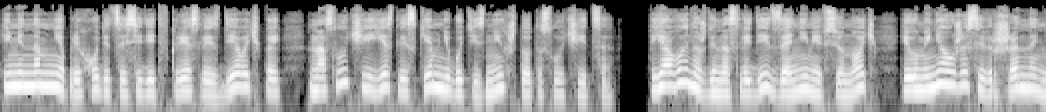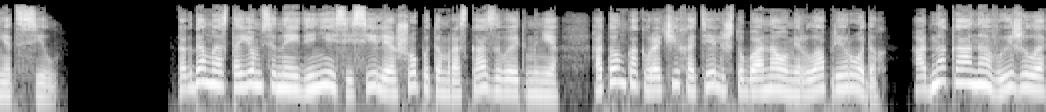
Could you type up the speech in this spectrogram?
именно мне приходится сидеть в кресле с девочкой на случай, если с кем-нибудь из них что-то случится. Я вынуждена следить за ними всю ночь, и у меня уже совершенно нет сил. Когда мы остаемся наедине, Сесилия шепотом рассказывает мне о том, как врачи хотели, чтобы она умерла при родах. Однако она выжила,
